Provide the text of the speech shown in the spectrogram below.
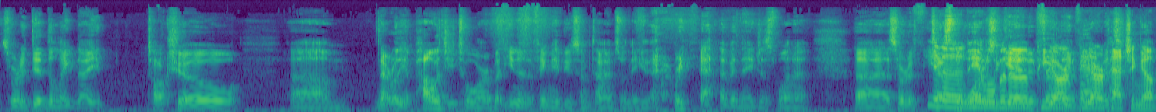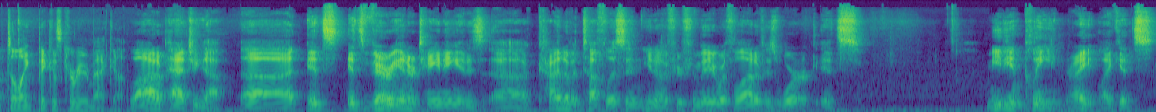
sort of did the late night talk show. Um, not really apology tour, but you know the thing they do sometimes when they get out of rehab and they just want to uh, sort of You know, the a little bit again of PR PR patching up to like pick his career back up. A lot of patching up. Uh, it's it's very entertaining. It is uh, kind of a tough listen. You know, if you're familiar with a lot of his work, it's medium clean, right? Like it's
